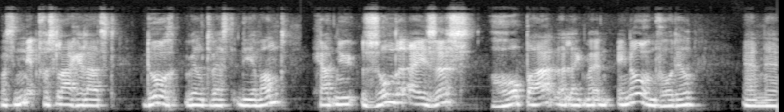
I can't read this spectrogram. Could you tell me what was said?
Was nipt verslagen laatst door Wildwest Diamant. Gaat nu zonder ijzers. Hoppa, dat lijkt me een enorm voordeel. En uh,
